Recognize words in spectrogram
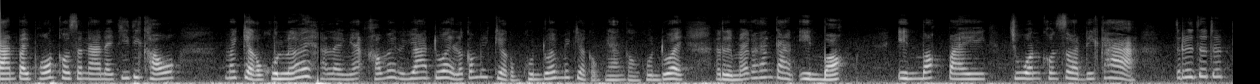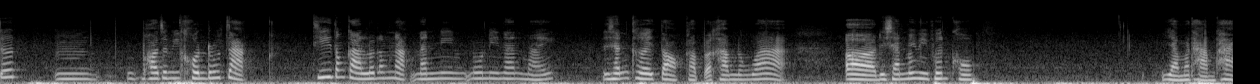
การไปโพสต์โฆษณาในที่ที่เขาไม่เกี่ยวกับคุณเลยอะไรเงี้ยเขาไม่อนุญาตด้วย แล้วก็ไม่เกี่ยวกับคุณด้วยไม่เกี่ยวกับงานของคุณด้วย หรือแม้กระทั่งการ inbox inbox ไปชวนคนสวัสดีค่ะตึ๊ดตึ๊ดตึ๊ด พอจะมีคนรู้จักที่ต้องการลดน้ำหนักนั้นนี่นู่นนี่นั่นไหมดิฉันเคยตอบกลับคำนึงว่า เออดิฉันไม่มีเพื่อนคบ อย่ามาถามค่ะ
